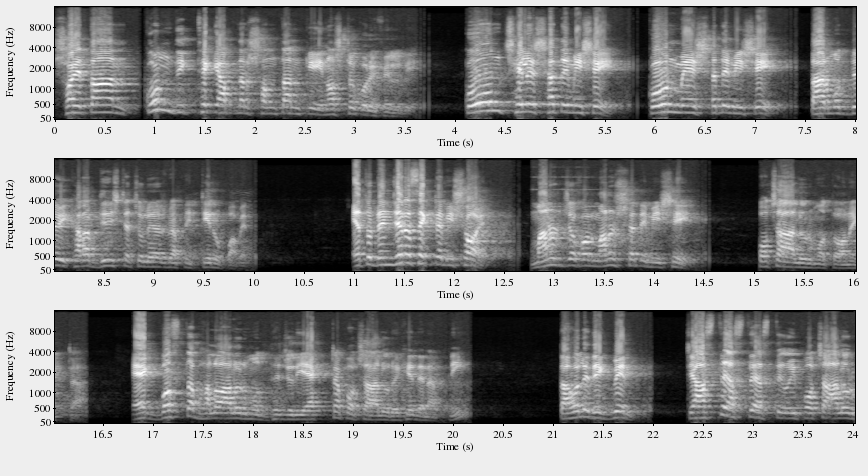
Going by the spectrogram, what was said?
শয়তান কোন দিক থেকে আপনার সন্তানকে নষ্ট করে ফেলবে? কোন ছেলের সাথে মিশে, কোন মেয়ের সাথে মিশে, তার মধ্যে ওই খারাপ জিনিসটা চলে আসবে, আপনি টেরও পাবেন। এত ডেঞ্জারাস একটা বিষয়, মানুষ যখন মানুষের সাথে মিশে পচা আলুর মতো অনেকটা। এক বস্তা ভালো আলুর মধ্যে যদি একটা পচা আলু রেখে দেন আপনি, তাহলে দেখবেন যে আস্তে আস্তে আস্তে ওই পচা আলুর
